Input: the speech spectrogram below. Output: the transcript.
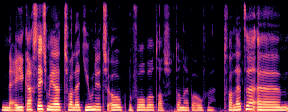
Nee, je krijgt steeds meer toiletunits ook, bijvoorbeeld, als we het dan hebben over Toiletten, ehm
